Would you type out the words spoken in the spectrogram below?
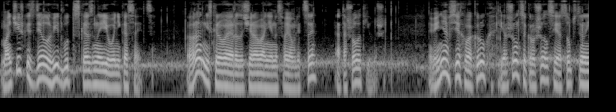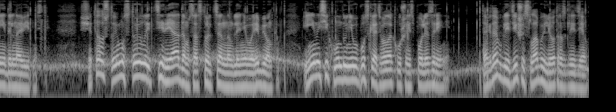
Мальчишка сделал вид, будто сказанное его не касается. Вран, не скрывая разочарования на своем лице, отошел от юноши. Виня всех вокруг, Ершон сокрушался и о собственной недальновидности. Считал, что ему стоило идти рядом со столь ценным для него ребенком и ни на секунду не выпускать волокуша из поля зрения. Тогда, глядишь, и слабый лед разглядел.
